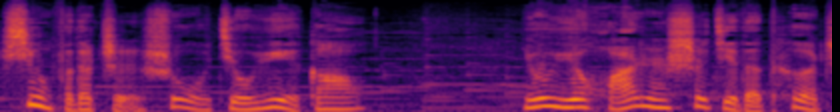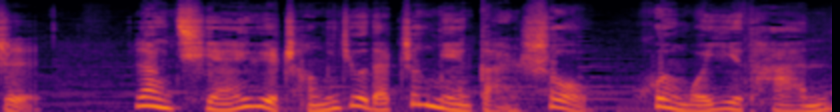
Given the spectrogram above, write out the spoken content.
幸福的指数就越高。由于华人世界的特质。让钱与成就的正面感受混为一谈。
